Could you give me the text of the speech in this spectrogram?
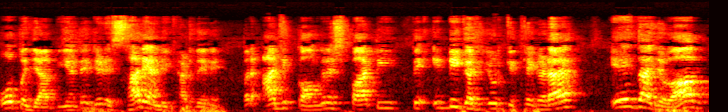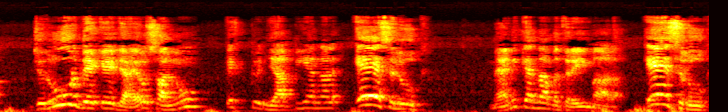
ਉਹ ਪੰਜਾਬੀਆਂ ਤੇ ਜਿਹੜੇ ਸਾਰਿਆਂ ਲਈ ਖੜਦੇ ਨੇ। ਪਰ ਅੱਜ ਕਾਂਗਰਸ ਪਾਰਟੀ ਤੇ ਇੰਡੀ ਗੱਠਜੋੜ ਕਿੱਥੇ ਖੜਾ ਹੈ? ਇਹਦਾ ਜਵਾਬ ਜ਼ਰੂਰ ਦੇ ਕੇ ਜਾਇਓ ਸਾਨੂੰ ਕਿ ਪੰਜਾਬੀਆਂ ਨਾਲ ਇਹ ਸਲੂਕ ਮੈਂ ਨਹੀਂ ਕਹਿੰਦਾ ਮਤਰੇਈ ਮਾਰ ਇਹ ਸਲੂਕ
